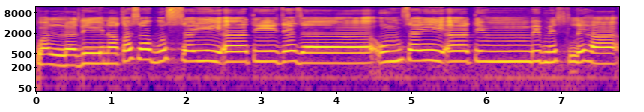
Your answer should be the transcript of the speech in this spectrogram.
Walladzina kasabus sayyiati jazaa'um sayyiatin bimithliha.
